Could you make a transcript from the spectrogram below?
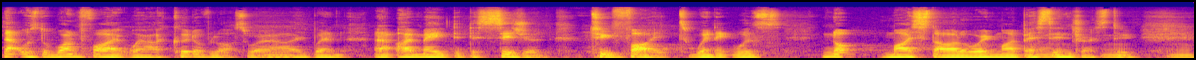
that was the one fight where I could have lost. Where I went, uh, I made the decision to fight when it was not my style or in my best mm, interest mm, to. Mm.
